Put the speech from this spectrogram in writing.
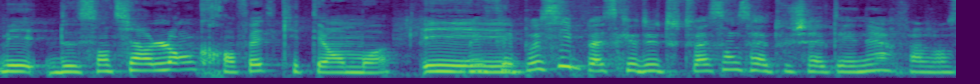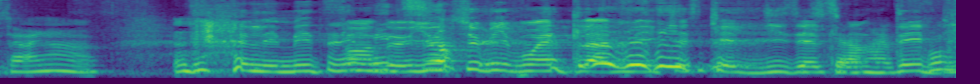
mais de sentir l'encre en fait qui était en moi. Et Mais c'est possible parce que de toute façon, ça touche à tes nerfs. Enfin, j'en sais rien. Les médecins, Les de. YouTube, ils vont être là. Mais qu'est-ce qu'elles disent Elles sont débiles.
